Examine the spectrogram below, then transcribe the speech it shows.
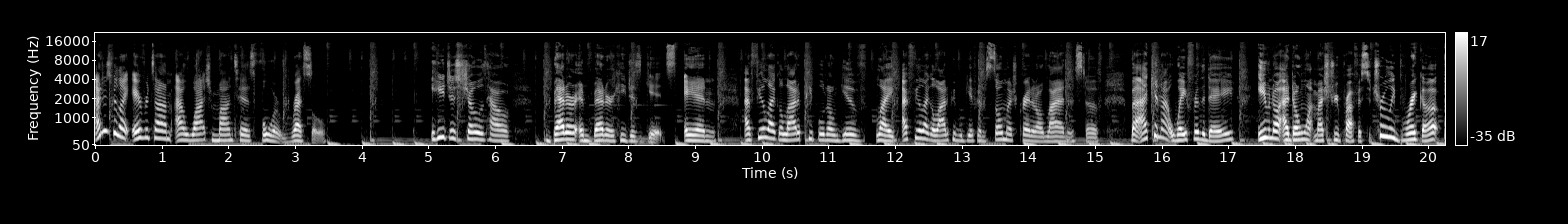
I just feel like every time I watch Montez Ford wrestle, he just shows how better and better he just gets. And I feel like a lot of people don't give like I feel like a lot of people give him so much credit online and stuff. But I cannot wait for the day, even though I don't want my street profits to truly break up.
